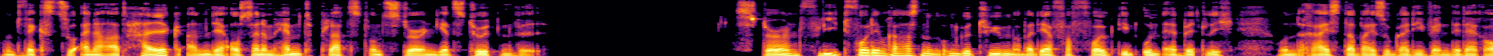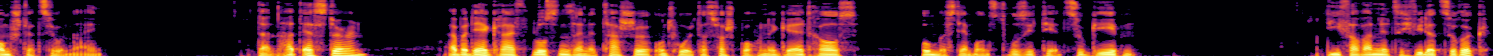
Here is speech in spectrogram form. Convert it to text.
und wächst zu einer Art Hulk an, der aus seinem Hemd platzt und Stern jetzt töten will. Stern flieht vor dem rasenden Ungetüm, aber der verfolgt ihn unerbittlich und reißt dabei sogar die Wände der Raumstation ein. Dann hat er Stern, aber der greift bloß in seine Tasche und holt das versprochene Geld raus, um es der Monstrosität zu geben. Die verwandelt sich wieder zurück.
